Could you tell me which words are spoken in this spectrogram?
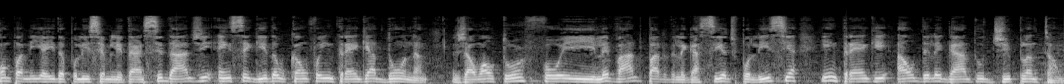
companhia aí da Polícia Militar Cidade. Em seguida, o cão foi entregue à dona. Já o autor foi levado para a delegacia de polícia e entregue ao delegado de plantão.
